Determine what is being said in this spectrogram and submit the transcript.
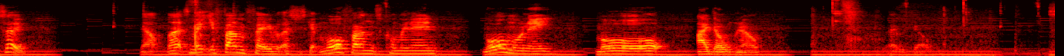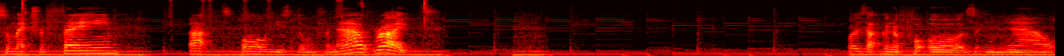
2. Now, let's make your fan favourite. Let's just get more fans coming in. More money. More... I don't know. There we go. Some extra fame. That's all he's done for now. Right. Where's that going to put us now?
